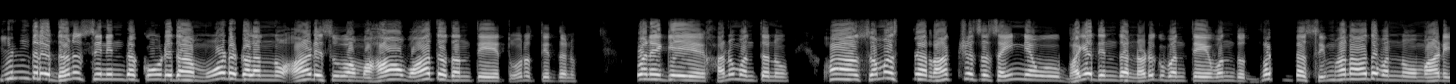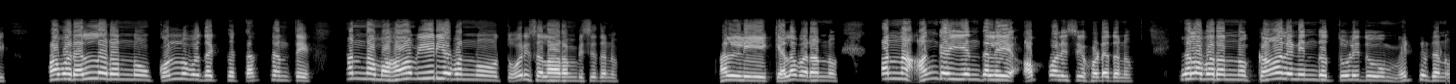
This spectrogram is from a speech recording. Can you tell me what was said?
ಇಂದ್ರ ಧನುಸ್ಸಿನಿಂದ ಕೂಡಿದ ಮೋಡಗಳನ್ನು ಆಡಿಸುವ ಮಹಾವಾತದಂತೆ ತೋರುತ್ತಿದ್ದನು. ಕೊನೆಗೆ ಹನುಮಂತನು, ಆ ಸಮಸ್ತ ರಾಕ್ಷಸ ಸೈನ್ಯವು ಭಯದಿಂದ ನಡುಗುವಂತೆ ಒಂದು ದೊಡ್ಡ ಸಿಂಹನಾದವನ್ನು ಮಾಡಿ ಅವರೆಲ್ಲರನ್ನು ಕೊಲ್ಲುವುದಕ್ಕೆ ತಕ್ಕಂತೆ ತನ್ನ ಮಹಾವೀರ್ಯವನ್ನು ತೋರಿಸಲಾರಂಭಿಸಿದನು. ಅಲ್ಲಿ ಕೆಲವರನ್ನು ತನ್ನ ಅಂಗೈಯಿಂದಲೇ ಅಪ್ಪಳಿಸಿ ಹೊಡೆದನು. ಕೆಲವರನ್ನು ಕಾಲಿನಿಂದ ತುಳಿದು ಮೆಟ್ಟಿದನು.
